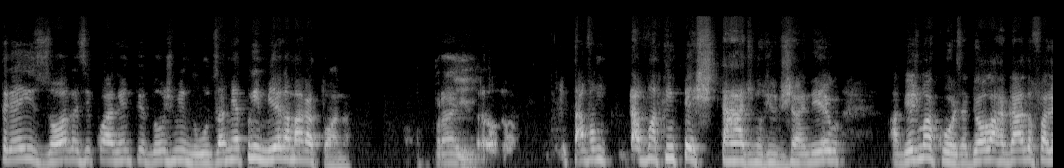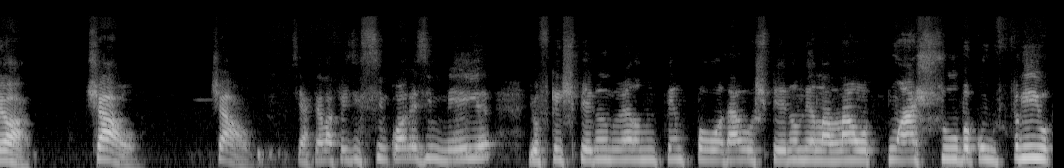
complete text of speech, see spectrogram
3 horas e 42 minutos, a minha primeira maratona. Para ir. Tava, tava uma tempestade no Rio de Janeiro. A mesma coisa, deu a largada, eu falei, ó, tchau, tchau. Certo? Ela fez em 5 horas e meia e eu fiquei esperando ela num temporal, esperando ela lá com a chuva, com frio,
